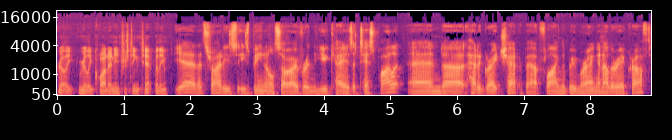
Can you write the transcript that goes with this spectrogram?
really really quite an interesting chat with him. Yeah, that's right. He's he's been also over in the UK as a test pilot and uh, had a great chat about flying the boomerang and other aircraft.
